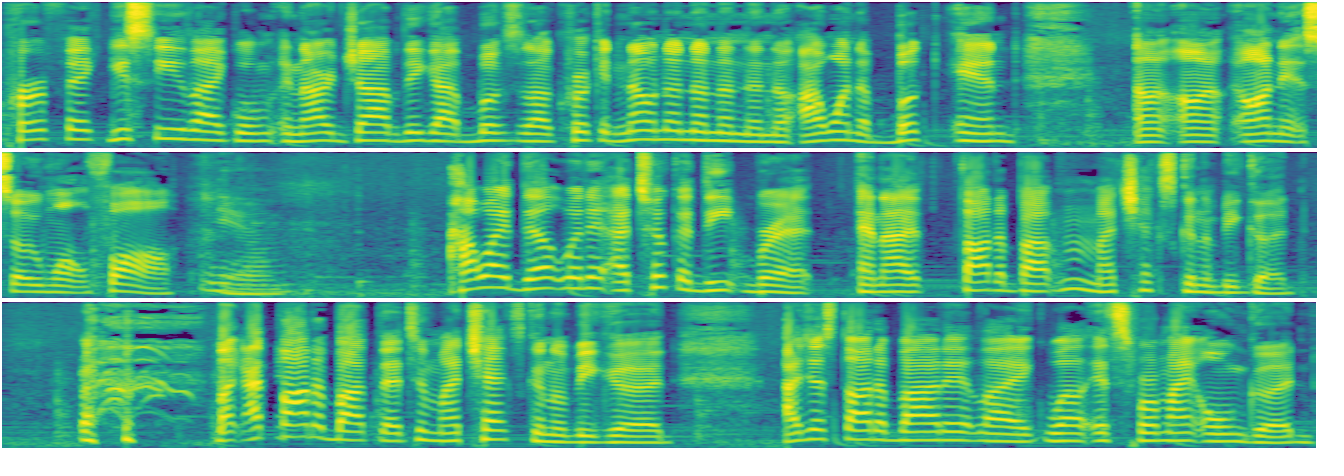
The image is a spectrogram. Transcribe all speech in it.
perfect you see like when in our job they got books all crooked no no no no no no i want a book end uh, on, on it so it won't fall Yeah. how I dealt with it, I took a deep breath and I thought about, mm, my check's gonna be good. like I thought about that too. My check's gonna be good. I just thought about it like, well, it's for my own good.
